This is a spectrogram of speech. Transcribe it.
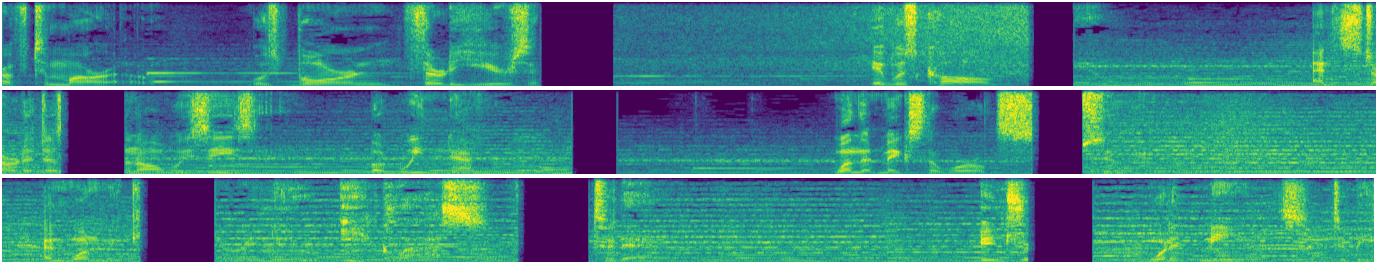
of Tomorrow was born 30 years ago. It was called and it started us not always easy, but we never. One that makes the world silly, And one we carry new E-Class today. Introduce what it means to be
